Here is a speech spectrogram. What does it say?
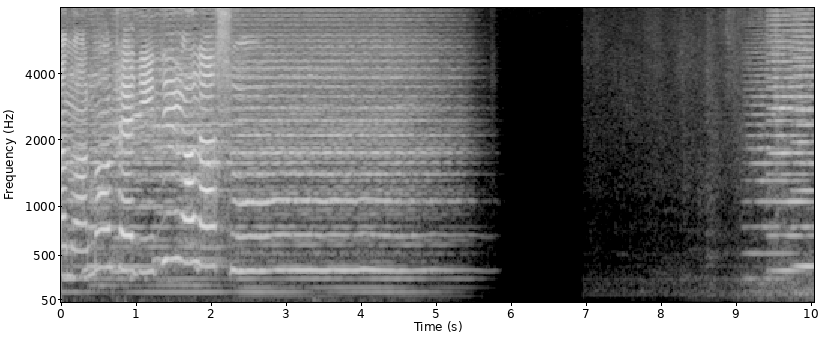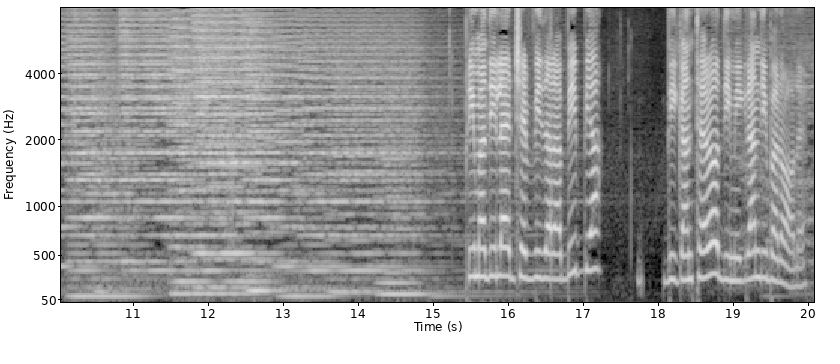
guidano al monte di Dio lassù. Prima di leggervi dalla Bibbia, vi canterò di mi grandi parole.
